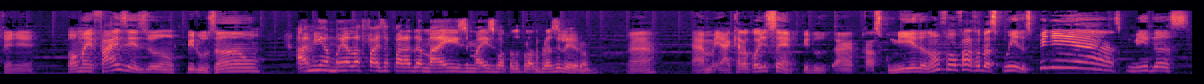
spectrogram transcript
Entendi. Tua mãe faz isso, um piruzão, A minha mãe, ela faz a parada mais, mais voltada pro lado brasileiro. É é aquela coisa de sempre. As comidas. Não vamos falar sobre as comidas. Comidinhas! Comidas.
